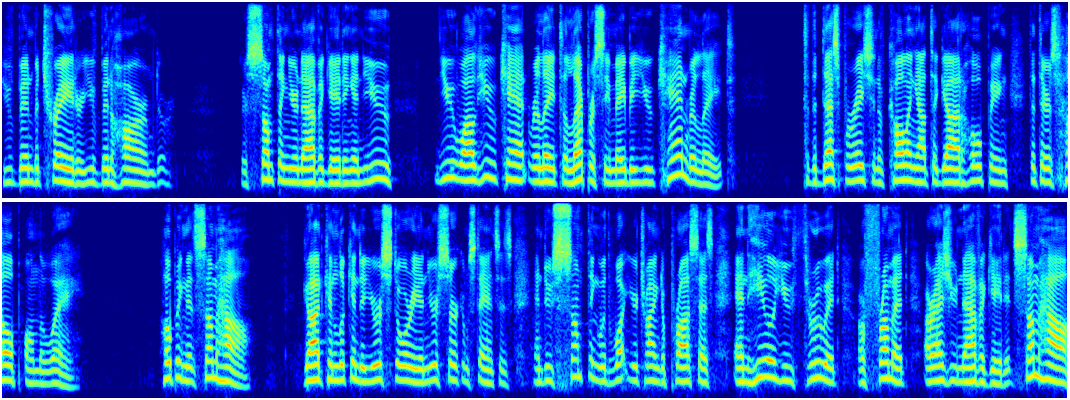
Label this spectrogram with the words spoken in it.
You've been betrayed or you've been harmed or there's something you're navigating and you you while you can't relate to leprosy maybe you can relate to the desperation of calling out to God hoping that there's help on the way hoping that somehow God can look into your story and your circumstances and do something with what you're trying to process and heal you through it or from it or as you navigate it. Somehow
